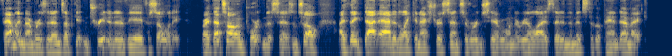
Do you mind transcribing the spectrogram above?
family members that ends up getting treated at a VA facility right? That's how important this is. And so I think that added like an extra sense of urgency to everyone to realize that in the midst of a pandemic,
